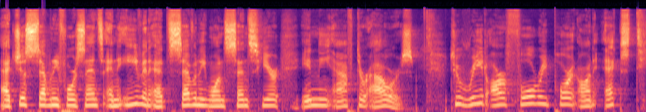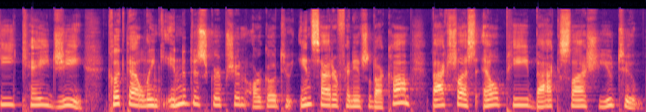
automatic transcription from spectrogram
at just 74 cents and even at 71 cents here in the after hours. To read our full report on XTKG, click that link in the description or go to insiderfinancial.com backslash LP backslash YouTube.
